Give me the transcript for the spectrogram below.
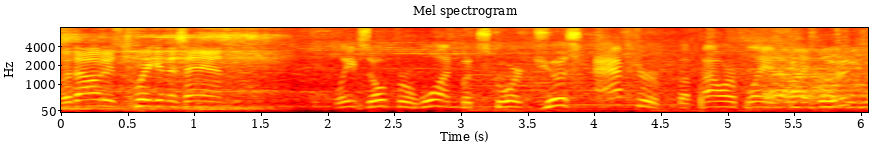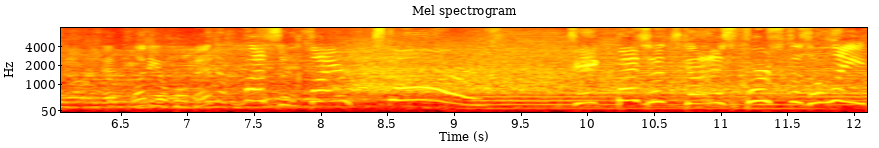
without his twig in his hand. Leafs 0 for 1, but scored just after the power play had concluded. And plenty of momentum. Muzzin fire, scores! Jake Muzzin's got his first as a Leaf.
